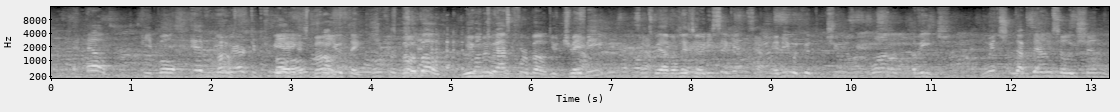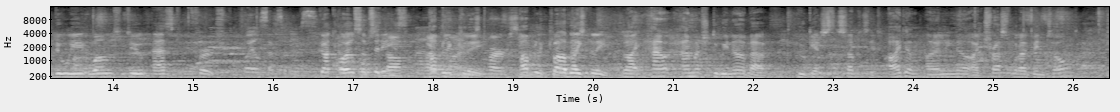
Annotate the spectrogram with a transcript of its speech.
help people everywhere to create both. new things. Both. So both. We want to ask for both. Maybe, since we have only 30 seconds, maybe we could choose one of each. Which top-down solution do we want to ask first? Oil subsidies. Cut oil subsidies? Publicly. Publicly. Publicly. Like, how, how much do we know about who gets the subsidies? I don't, I only know, I trust what I've been told.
